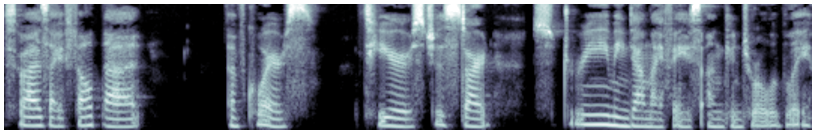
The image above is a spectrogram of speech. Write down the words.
So, as I felt that, of course, tears just start streaming down my face uncontrollably.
